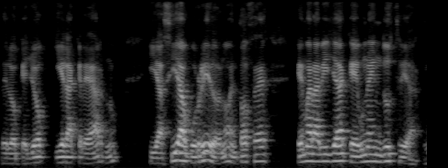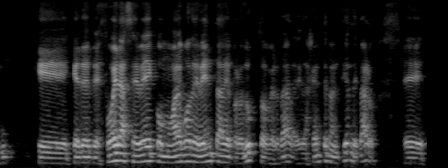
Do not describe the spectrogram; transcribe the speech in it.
de lo que yo quiera crear, ¿no? Y así ha ocurrido, ¿no? Entonces, qué maravilla que una industria que, desde fuera se ve como algo de venta de productos, ¿verdad? La gente no entiende, claro. Eh,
